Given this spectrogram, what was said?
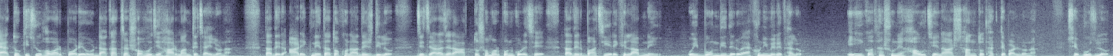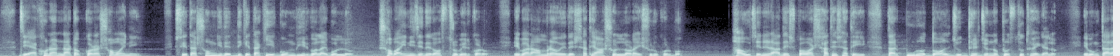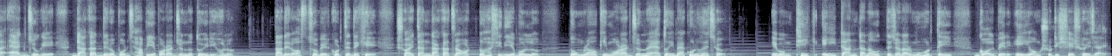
এত কিছু হওয়ার পরেও ডাকাতরা সহজে হার মানতে চাইল না। তাদের আরেক নেতা তখন আদেশ দিল যে যারা যারা আত্মসমর্পণ করেছে, তাদের বাঁচিয়ে রেখে লাভ নেই। ওই বন্দীদেরও এখনই মেরে ফেলো। এই কথা শুনে হাউচেন আর শান্ত থাকতে পারল না। সে বুঝল যে এখন আর নাটক করার সময় নেই। সে তার সঙ্গীদের দিকে তাকিয়ে গম্ভীর গলায় বলল, সবাই নিজেদের অস্ত্র বের করো। এবার আমরাও এদের সাথে আসল লড়াই শুরু করব। হাউচেনের আদেশ পাওয়ার সাথে সাথেই তার পুরো দল যুদ্ধের জন্য প্রস্তুত হয়ে গেল এবং তারা একযোগে ডাকাতদের ওপর ঝাঁপিয়ে পড়ার জন্য তৈরি হলো। তাদের অস্ত্র বের করতে দেখে শয়তান ডাকাতরা অট্টহাসি দিয়ে বলল, তোমরাও কি মরার জন্য এতই ব্যাকুল হয়েছ? এবং ঠিক এই টানটানা উত্তেজনার মুহূর্তেই গল্পের এই অংশটি শেষ হয়ে যায়।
